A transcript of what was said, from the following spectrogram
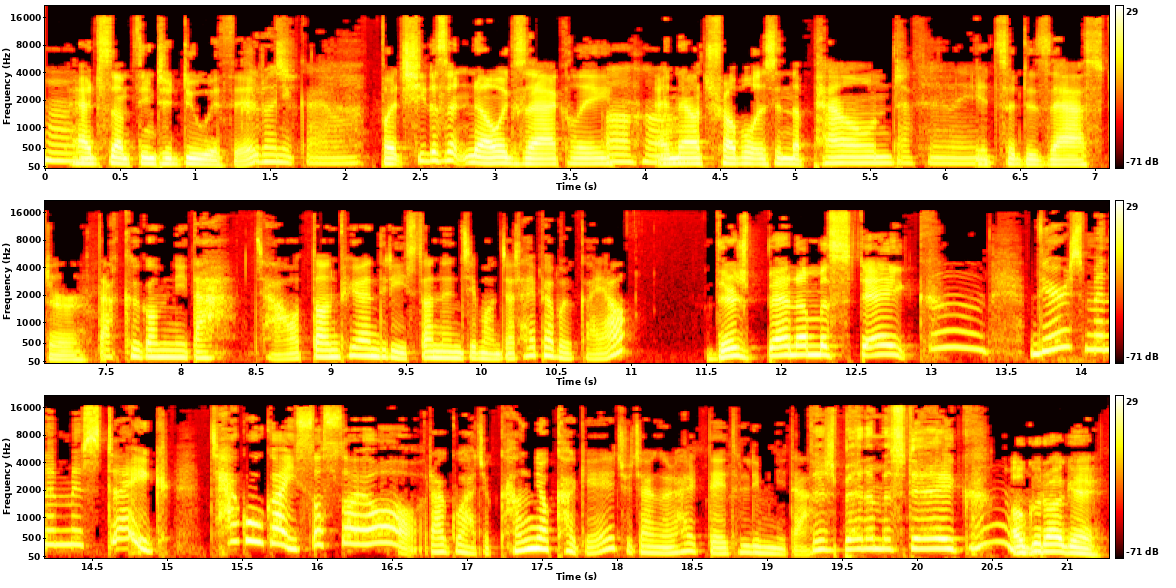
had something to do with it. 그러니까요. But she doesn't know exactly. And now Trouble is in the pound. Definitely. It's a disaster. 딱 그겁니다. 자, 어떤 표현들이 있었는지 먼저 살펴볼까요? There's been a mistake. There's been a mistake. 착오가 있었어요. 라고 아주 강력하게 주장을 할 때 들립니다. There's been a mistake. 억울하게.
